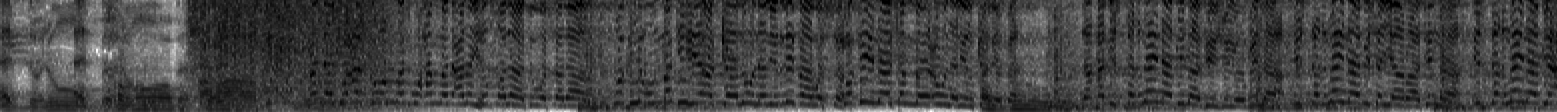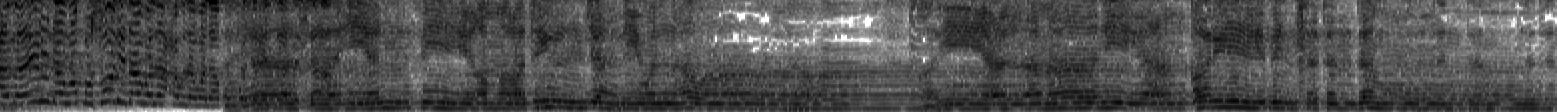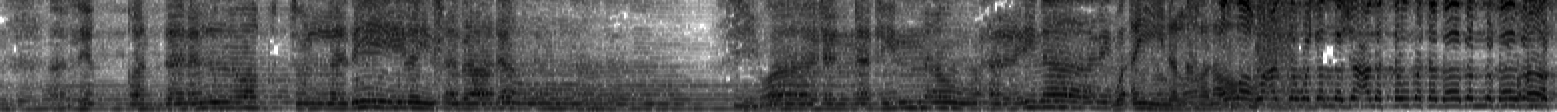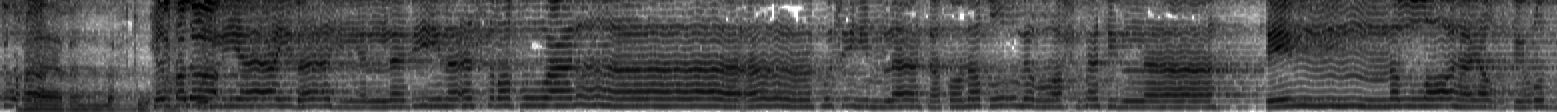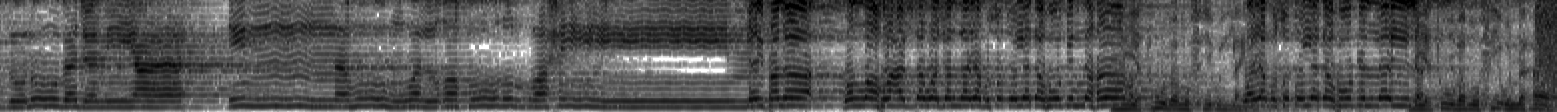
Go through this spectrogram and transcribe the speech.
الذنوب. خراب الشعوب متى تعد أمة محمد عليه الصلاة والسلام؟ وفي أمته أكالون للربا والسحر. وفينا سماعون للكذب. الذنوب. لقد استغنينا بما في جيوبنا استغنينا بسياراتنا استغنينا بعمائرنا وقصورنا ولا حول ولا قوة إلا يا بالله. ساهيا في غمرة الجهل والهوى. صريع الأماني عن قريب ستندم. أفق قد دنا الوقت الذي ليس بعده. سوى جنة أو حر نار. وأين الخلاص؟ الله عز وجل جعل التوبة بابا مفتوحا, مفتوحا. بابا مفتوحا. كيف لا؟ قل يا عبادي الذين أسرفوا على أنفسهم لا تقنطوا من رحمة الله. إن الله يغفر الذنوب جميعا. إنه هو الغفور الرحيم. كيف لا؟ والله عز وجل يبسط يده بالنهار ليتوب مسيء الليل. ويبسط يده بالليل. ليتوب مسيء النهار.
